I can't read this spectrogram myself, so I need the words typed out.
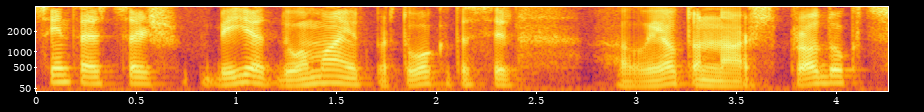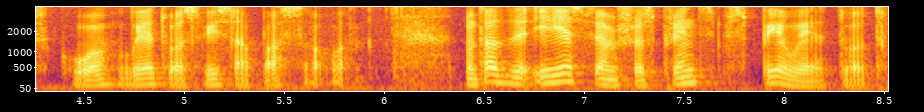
sintēzes ceļš bija domājot par to, ka tas ir lieltonāžas produkts, ko lietos visā pasaulē. Nu, tad ir iespējams šos principus pielietot.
